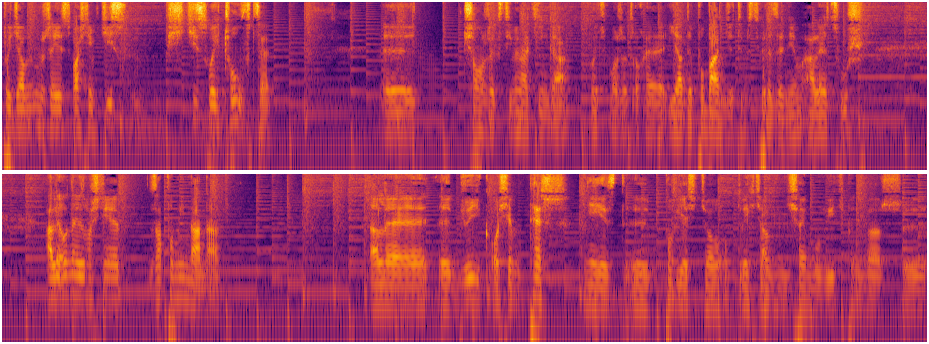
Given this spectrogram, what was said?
Powiedziałbym, że jest właśnie w, cis w ścisłej czołówce yy, książek Stephena Kinga, choć może trochę jadę po bandzie tym stwierdzeniem, ale cóż. Ale ona jest właśnie zapominana. Ale y, Buick 8 też nie jest y, powieścią, o której chciałbym dzisiaj mówić, ponieważ y,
